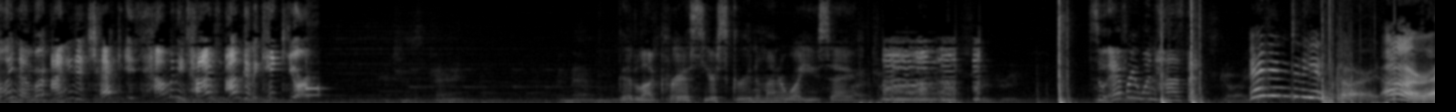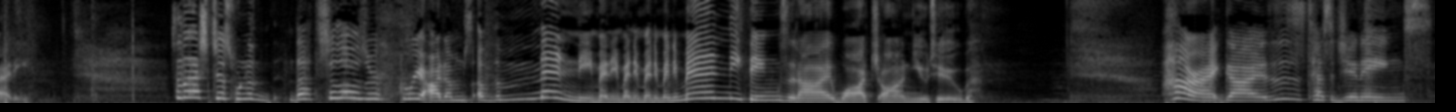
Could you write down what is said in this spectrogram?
only number I need to check is how many times I'm gonna kick your. Good luck, Chris. You're screwed no matter what you say. So everyone has that and into the end card. Alrighty. So that's just one of that. So those are three items of the many, many, many, many, many, many things that I watch on YouTube. All right, guys. This is Tessa Jennings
